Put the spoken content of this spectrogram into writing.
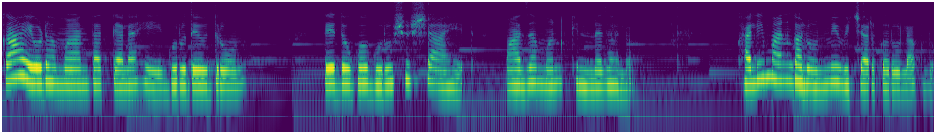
का एवढं मानतात त्याला हे गुरुदेव द्रोण? ते दोघं गुरुशिष्य आहेत. माझं मन खिन्न झालं. खाली मान घालून मी विचार करू लागलो.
